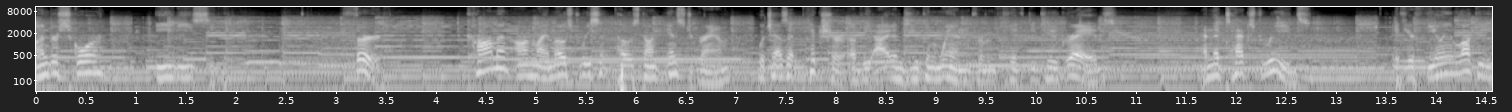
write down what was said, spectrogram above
underscore EDC. Third, comment on my most recent post on Instagram, which has a picture of the items you can win from 52 Graves, and the text reads, If you're feeling lucky,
